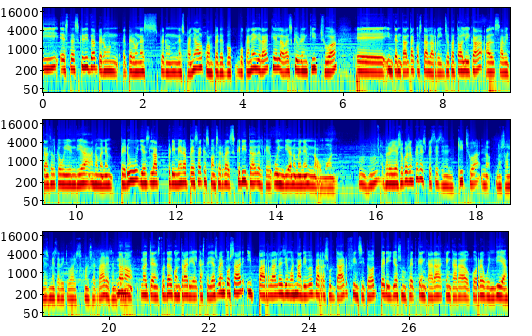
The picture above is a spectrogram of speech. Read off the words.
i està escrita per un, per un, es, per un espanyol, Juan Pérez Bo- Bocanegra, que la va escriure en quichua eh, intentant acostar la religió catòlica als habitants del que avui en dia anomenem Perú i és la primera peça que es conserva escrita del que avui en dia anomenem Nou Món. Uh -huh. Però ja suposem que les peces en quichua no, no són les més habituals conservades. No, entenc. no, no gens, tot el contrari. El castellà es va imposar i parlar les llengües natives va resultar fins i tot perillós, un fet que encara, que encara ocorre avui en dia.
